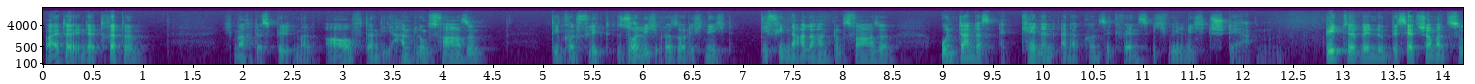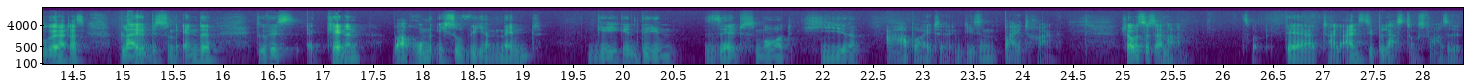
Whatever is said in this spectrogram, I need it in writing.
weiter in der Treppe, ich mache das Bild mal auf, dann die Handlungsphase, den Konflikt, soll ich oder soll ich nicht, die finale Handlungsphase und dann das Erkennen einer Konsequenz, ich will nicht sterben. Bitte, wenn du bis jetzt schon mal zugehört hast, bleibe bis zum Ende. Du wirst erkennen, warum ich so vehement gegen den Selbstmord hier arbeite in diesem Beitrag. Schauen wir uns das einmal an. Der Teil 1, die Belastungsphase.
